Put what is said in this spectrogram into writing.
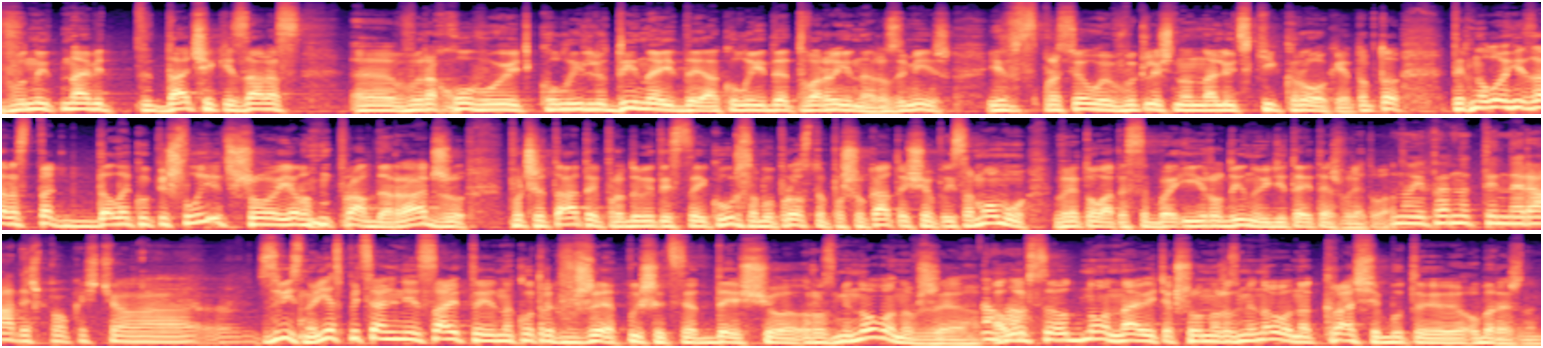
вони навіть датчики зараз вираховують, коли людина йде, а коли йде тварина, розумієш? І спрацьовує виключно на людські кроки. Тобто технології зараз так далеко пішли, що я вам правда раджу почитати, продивитись цей курс або просто пошукати, щоб і самому врятувати себе, і родину, і дітей теж врятувати. Ну і певно, ти не радиш поки що. е, Звісно, є спеціальні сайти, на котрих вже пишеться дещо розміновано вже, Ага. але все одно, навіть якщо воно розміновано, краще бути обережним.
